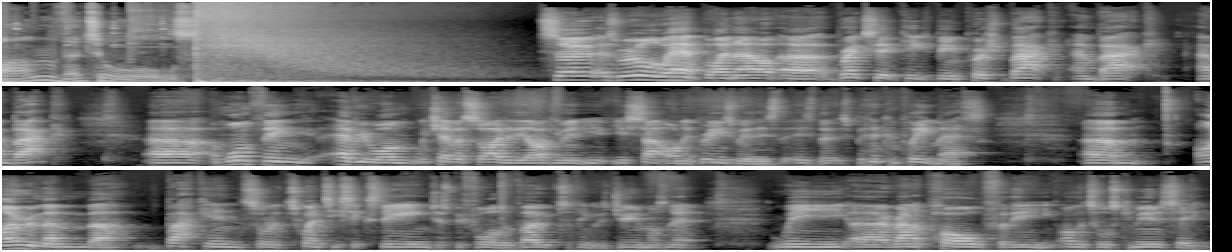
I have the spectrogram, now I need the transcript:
On the tools. So, as we're all aware by now, uh, Brexit keeps being pushed back and back and back. Uh, and one thing everyone, whichever side of the argument you, you sat on, agrees with is, that it's been a complete mess. Um, I remember back in sort of 2016, just before the vote, I think it was June, wasn't it? We uh, ran a poll for the On the Tools community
